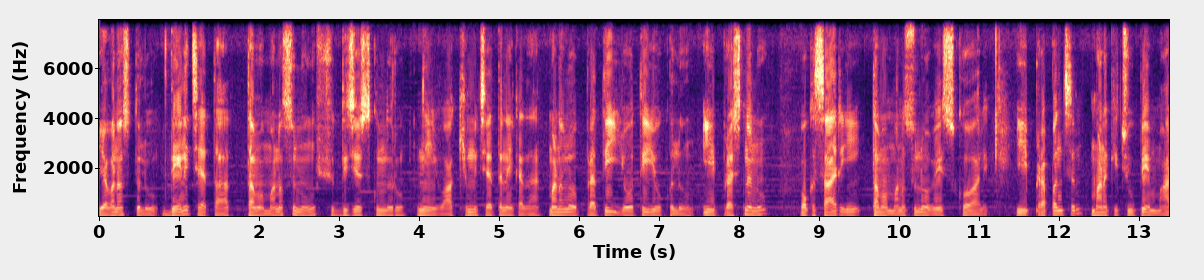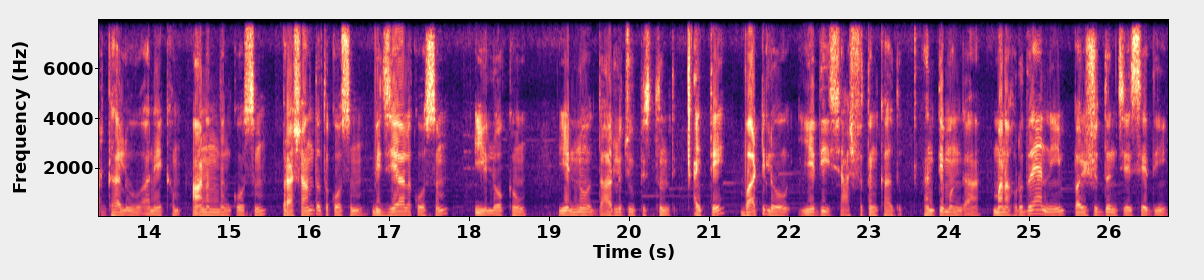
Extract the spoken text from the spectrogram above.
యవనస్తులు దేని చేత తమ మనసును శుద్ధి చేసుకుందురు? నీ వాక్యము చేతనే కదా. మనలో ప్రతి యువతి యువకులు ఈ ప్రశ్నను ఒకసారి తమ మనసులో వేసుకోవాలి. ఈ ప్రపంచం మనకి చూపే మార్గాలు అనేకం. ఆనందం కోసం ప్రశాంతత కోసం విజయాల కోసం ఈ లోకం ఎన్నో దారులు చూపిస్తుంది. అయితే వాటిలో ఏది శాశ్వతం కాదు. అంతిమంగా మన హృదయాన్ని పరిశుద్ధం చేసేది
